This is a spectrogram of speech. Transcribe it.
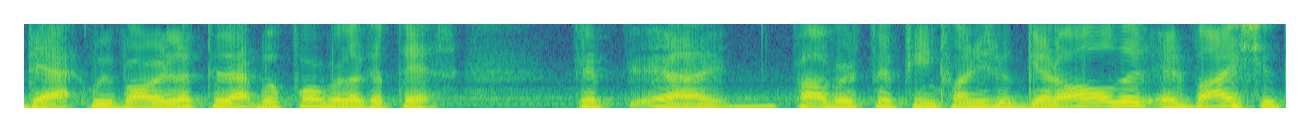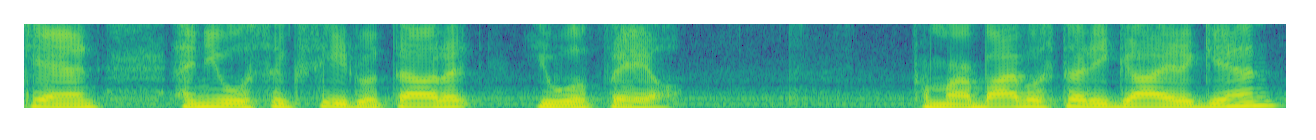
debt. We've already looked at that before, but look at this uh, Proverbs 15 22. Get all the advice you can, and you will succeed. Without it, you will fail. From our Bible study guide again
